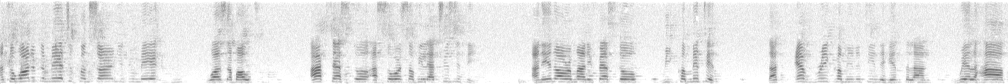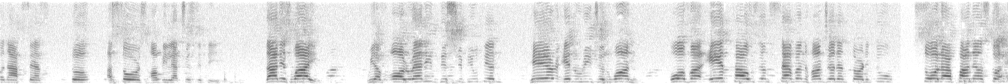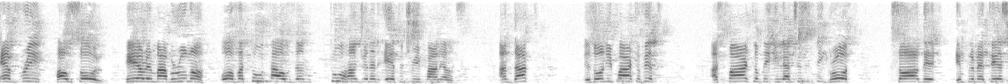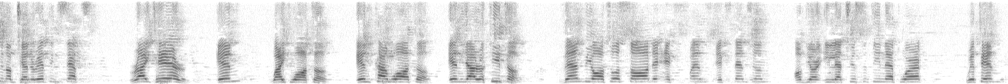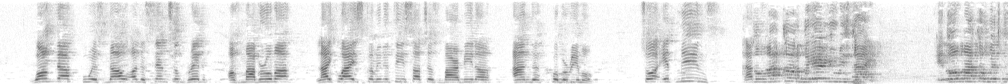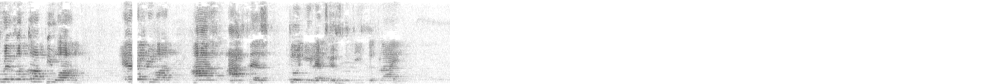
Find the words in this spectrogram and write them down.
And so one of the major concerns you made was about access to a source of electricity. And in our manifesto, we committed that every community in the hinterland will have an access to a source of electricity. That is why we have already distributed here in Region 1 over 8,732 solar panels to every household. Here in Mabaruma, over 2,283 panels. And that is only part of it. As part of the electricity growth, saw the implementation of generating sets right here in Whitewater, in Kamwatta, in Yarakita. Then we also saw the expense, extension of your electricity network within Wanga, who is now on the central grid of Mabaruma, likewise communities such as Barabina and Kubarimu. So it means that no matter where you reside, it don't matter which river top you on, everyone has access.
